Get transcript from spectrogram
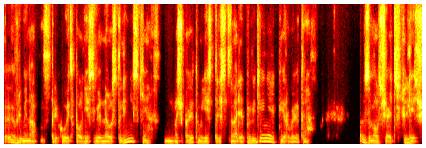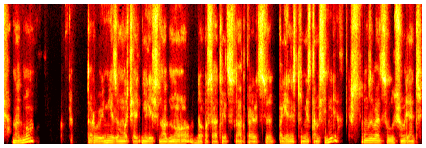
э, времена приходят вполне себе неосталинистские, значит, поэтому есть три сценария поведения. Первый – это замолчать, лечь на дно – Второе, не замолчать, не лечь на дно, но, соответственно, отправиться по ленинским местам в Сибири, что называется в лучшем варианте.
